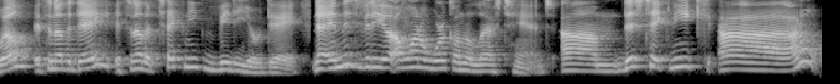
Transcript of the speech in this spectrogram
Well, it's another day. It's another technique video day. Now, in this video, I want to work on the left hand. Um, this technique, uh, I don't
